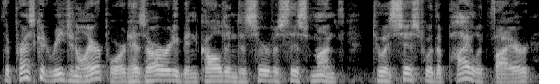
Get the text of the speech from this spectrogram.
The Prescott Regional Airport has already been called into service this month to assist with a pilot fire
